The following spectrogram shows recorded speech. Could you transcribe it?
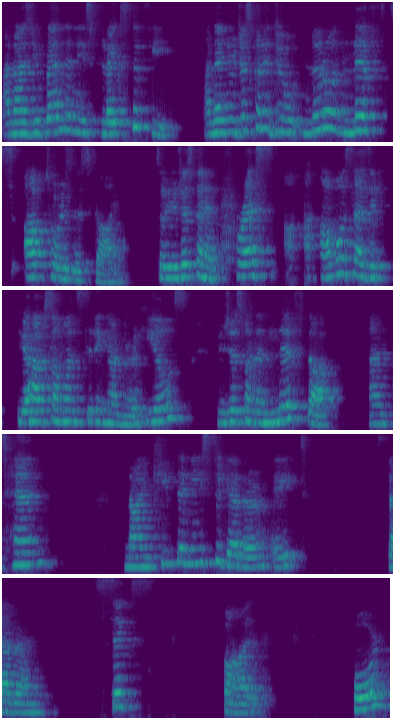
And as you bend the knees, flex the feet. And then you're just gonna do little lifts up towards the sky. So you're just gonna press uh, uh, almost as if you have someone sitting on your heels. You just wanna lift up and 10, nine, keep the knees together, eight, seven, six, five, four,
